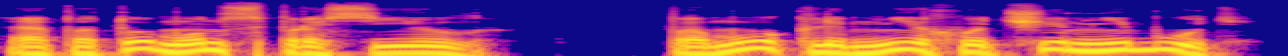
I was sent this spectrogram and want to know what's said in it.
а потом он спросил, помог ли мне хоть чем-нибудь.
